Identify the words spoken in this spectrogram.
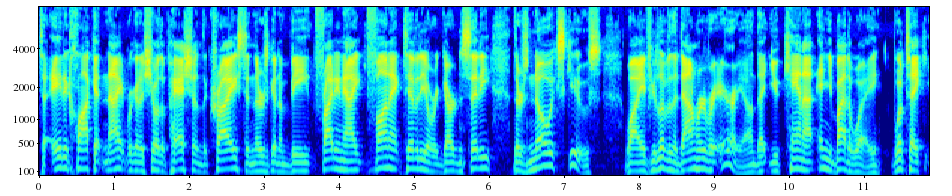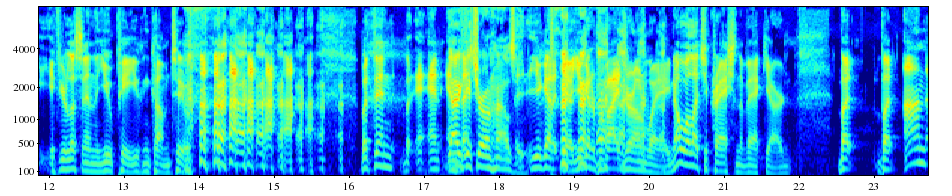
to 8 o'clock at night. We're going to show the Passion of the Christ, and there's going to be Friday night fun activity over at Garden City. There's no excuse why, if you live in the Downriver area, that you cannot. And you, by the way, we'll take if you're listening in the UP, you can come too. but then, but and, and you got to get your own housing. You got to, yeah, you got to provide your own way. No, we'll let you crash in the backyard. But but on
